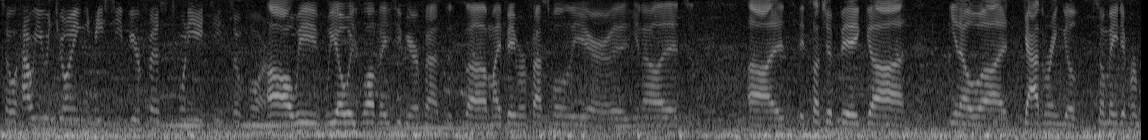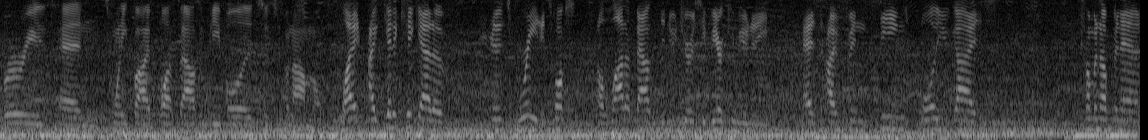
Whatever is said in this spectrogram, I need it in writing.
so, how are you enjoying AC Beer Fest 2018 so far? Oh, we we always love AC Beer Fest. It's uh, my favorite festival of the year. Uh, you know, it's just uh, it's it's such a big uh, you know uh, gathering of so many different breweries and 25 plus thousand people. It's just phenomenal. Well, I, I get a kick out of, and it's great. It talks a lot about the New Jersey beer community, as I've been seeing all you guys coming up and at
